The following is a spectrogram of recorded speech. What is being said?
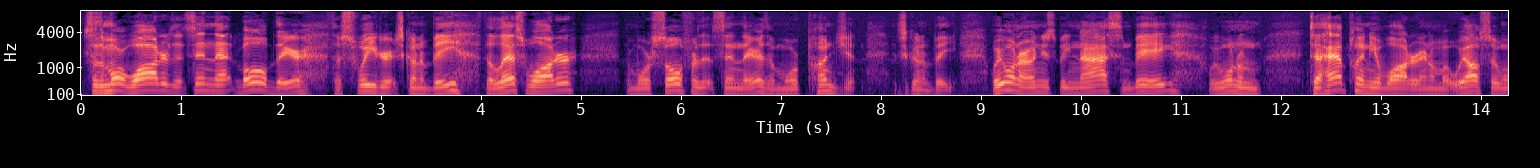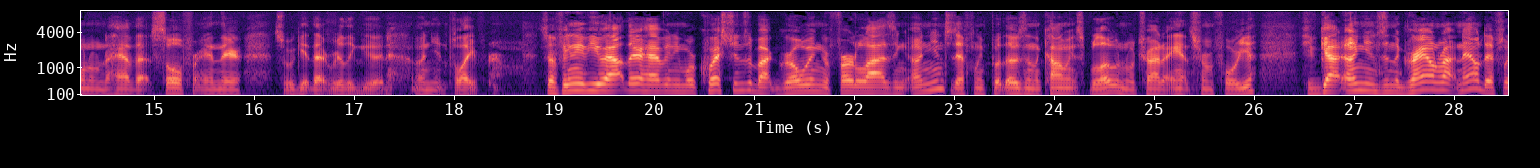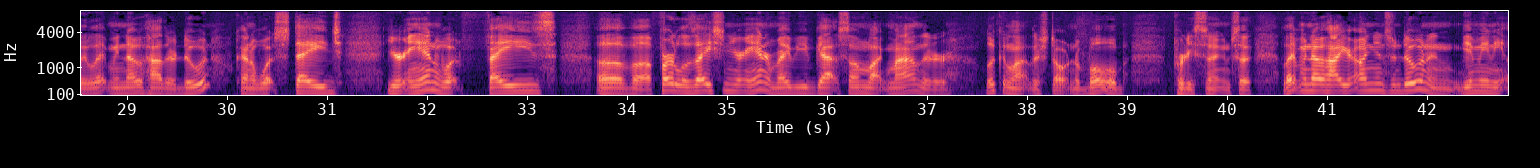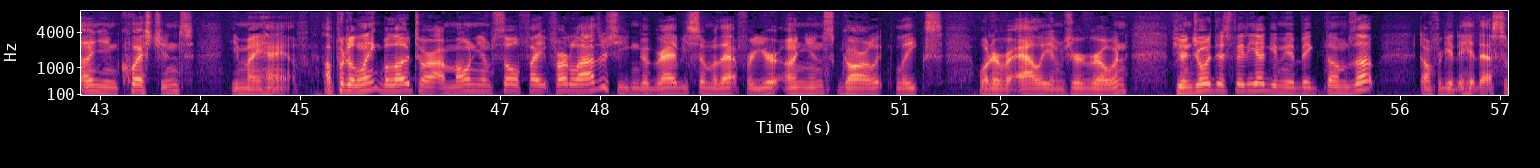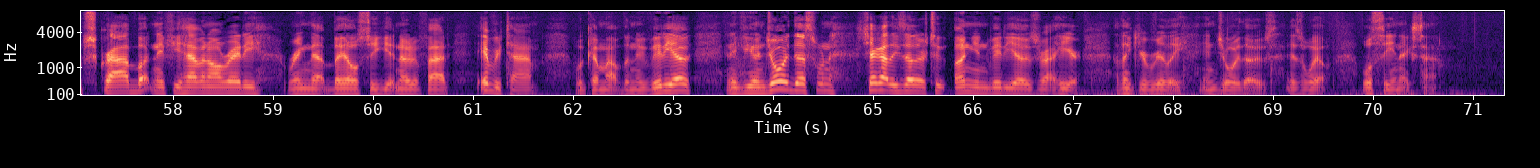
So the more water that's in that bulb there, the sweeter it's going to be. The less water, the more sulfur that's in there, the more pungent it's going to be. We want our onions to be nice and big. We want them to have plenty of water in them, but we also want them to have that sulfur in there so we get that really good onion flavor. So if any of you out there have any more questions about growing or fertilizing onions, definitely put those in the comments below and we'll try to answer them for you. If you've got onions in the ground right now, definitely let me know how they're doing, kind of what stage you're in, what phase of uh, fertilization you're in, or maybe you've got some like mine that are looking like they're starting to bulb pretty soon. So let me know how your onions are doing and give me any onion questions you may have. I'll put a link below to our ammonium sulfate fertilizer so you can go grab you some of that for your onions, garlic, leeks, whatever alliums you're growing. If you enjoyed this video, give me a big thumbs up. Don't forget to hit that subscribe button if you haven't already. Ring that bell so you get notified every time we come out with a new video. And if you enjoyed this one, check out these other two onion videos right here. I think you'll really enjoy those as well. We'll see you next time.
